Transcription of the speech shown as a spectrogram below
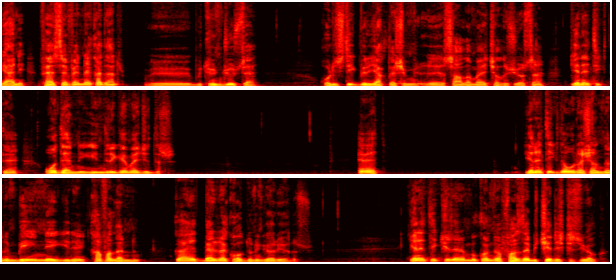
Yani felsefe ne kadar e, bütüncülse, holistik bir yaklaşım e, sağlamaya çalışıyorsa, genetik de o denli indirgemecidir. Evet, genetikle uğraşanların beyinle ilgili kafalarının gayet berrak olduğunu görüyoruz. Genetikçilerin bu konuda fazla bir çelişkisi yok.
